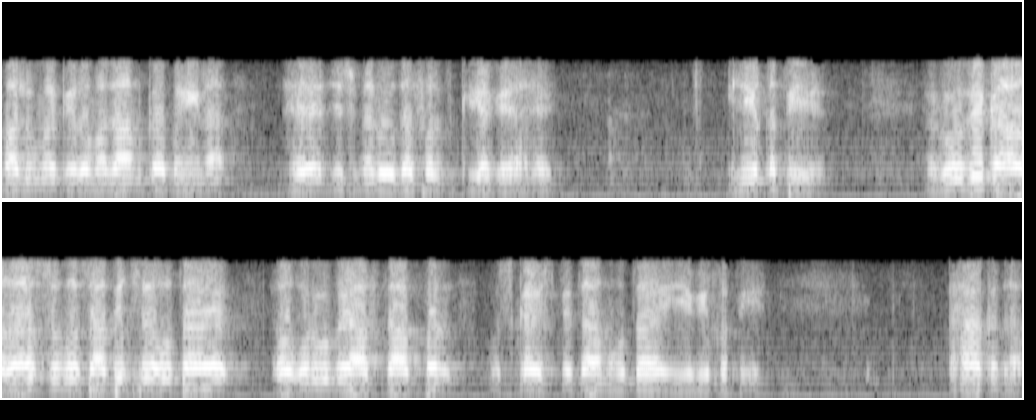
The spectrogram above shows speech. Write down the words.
معلوم ہے کہ رمضان کا مہینہ ہے جس میں روزہ فرض کیا گیا ہے۔ یہ قطعی ہے۔ روزے کا آغاز صبح صادق سے ہوتا ہے اور غروب آفتاب پر اس کا اختتام ہوتا ہے، یہ بھی قطعی ہے۔ حقدہ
